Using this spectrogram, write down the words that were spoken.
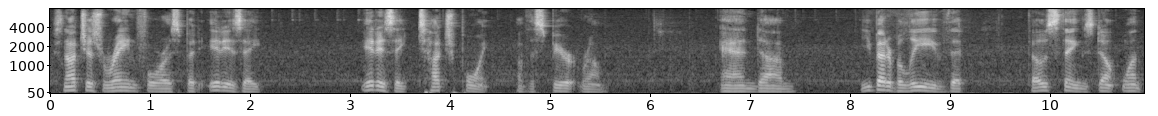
it's not just rainforest, but it is a it is a touch point of the spirit realm, and um, you better believe that those things don't want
